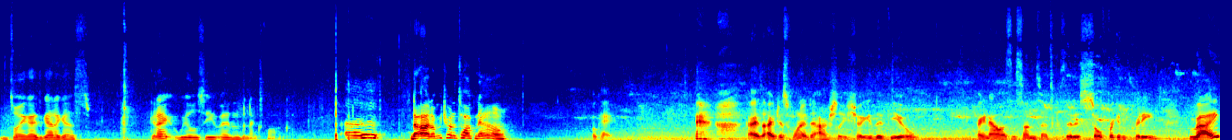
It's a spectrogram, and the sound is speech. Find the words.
That's all you guys get, I guess. Good night. We will see you in the next vlog. Uh-huh. Nah, don't be trying to talk now. Okay. guys, I just wanted to actually show you the view right now as the sun sets because it is so freaking pretty. Right?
